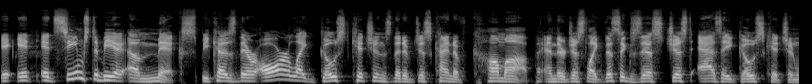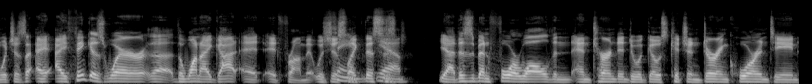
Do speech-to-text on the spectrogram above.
It, it it seems to be a, a mix because there are like ghost kitchens that have just kind of come up and they're just like this exists just as a ghost kitchen, which is I, I think is where the the one I got it, it from. It was just Same, like this yeah. is yeah this has been four walled and and turned into a ghost kitchen during quarantine.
